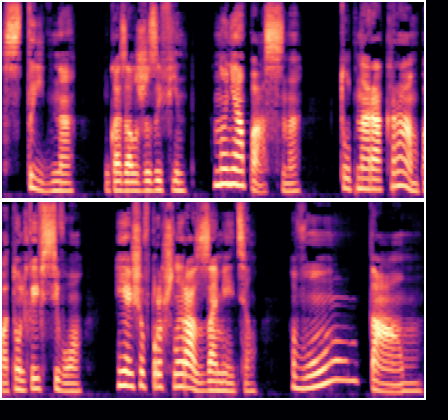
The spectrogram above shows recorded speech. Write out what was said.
«Стыдно», — указал Жозефин, — «но не опасно. Тут нора крампа только и всего. Я еще в прошлый раз заметил. Вон там».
